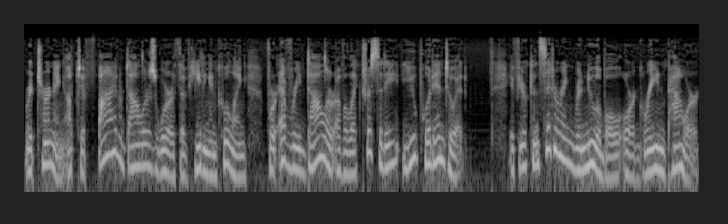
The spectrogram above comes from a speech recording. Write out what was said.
returning up to $5 worth of heating and cooling for every dollar of electricity you put into it. If you're considering renewable or green power,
